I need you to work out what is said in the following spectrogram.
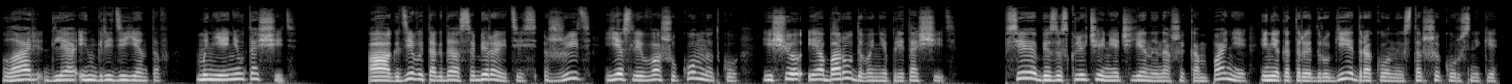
ларь для ингредиентов. Мне не утащить». «А где вы тогда собираетесь жить, если в вашу комнатку еще и оборудование притащить?» Все, без исключения члены нашей компании и некоторые другие драконы-старшекурсники,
